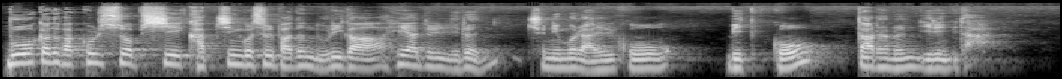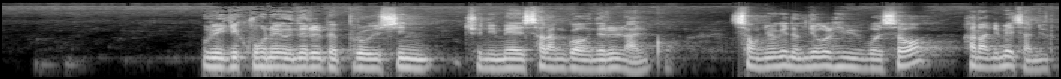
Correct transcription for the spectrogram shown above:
무엇과도 바꿀 수 없이 값진 것을 받은 우리가 해야 될 일은 주님을 알고 믿고 따르는 일입니다. 우리에게 구원의 은혜를 베풀어 주신 주님의 사랑과 은혜를 알고 성령의 능력을 힘입어서 하나님의 자녀로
